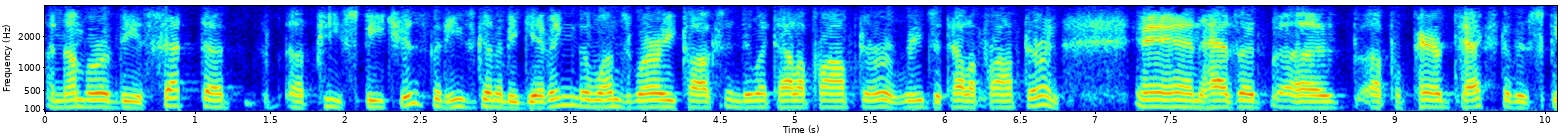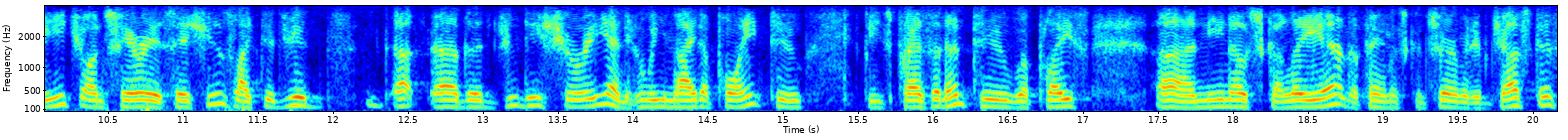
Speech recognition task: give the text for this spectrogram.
a number of these set uh, uh, piece speeches that he's going to be giving. The ones where he talks into a teleprompter or reads a teleprompter and and has a, uh, a prepared text of his speech on serious issues like the uh, uh, the judiciary and who he might appoint to if he's president to replace uh, Nino Scalia, the famous conservative justice,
